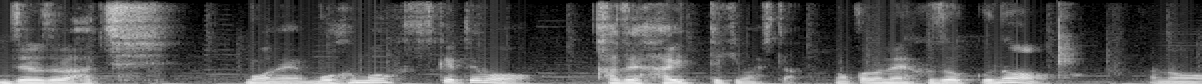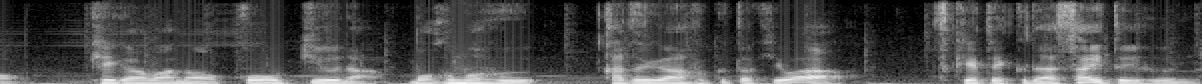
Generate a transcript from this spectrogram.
008、もうね、モフモフつけても風入ってきました。もうこのね、付属の、あの、毛皮の高級なモフモフ、風が吹くときはつけてくださいというふうに、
